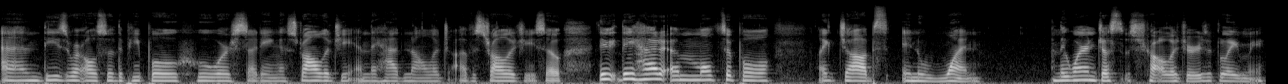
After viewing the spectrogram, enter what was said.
and these were also the people who were studying astrology and they had knowledge of astrology. So they, they had a multiple like jobs in one. And they weren't just astrologers, believe me.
